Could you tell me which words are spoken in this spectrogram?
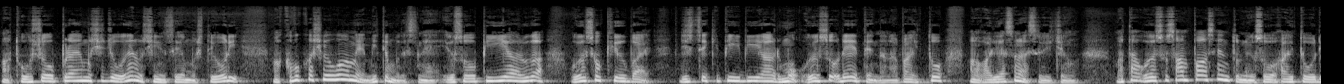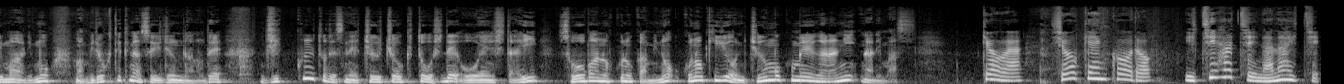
まあ、東証プライム市場への申請もしており、まあ、株価指標面見てもですね、予想 PR がおよそ9倍、実績 PR PBR もおよそ0.7倍と、まあ、割安な水準、またおよそ3%の予想配当利回りも、まあ、魅力的な水準なので、じっくりとですね、中長期投資で応援したい相場の福の神のこの企業に注目銘柄になります。今日は、証券コード1871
